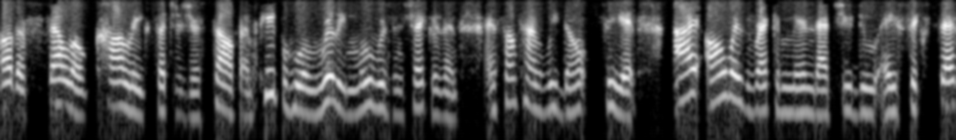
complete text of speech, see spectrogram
other fellow colleagues such as yourself and people who are really movers and shakers and, and sometimes we don't see it, I always recommend that you do a success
